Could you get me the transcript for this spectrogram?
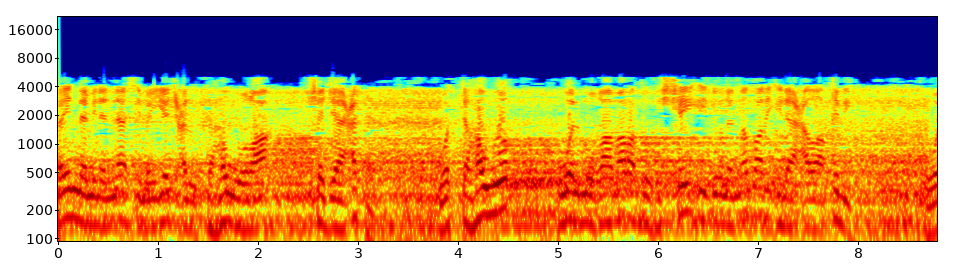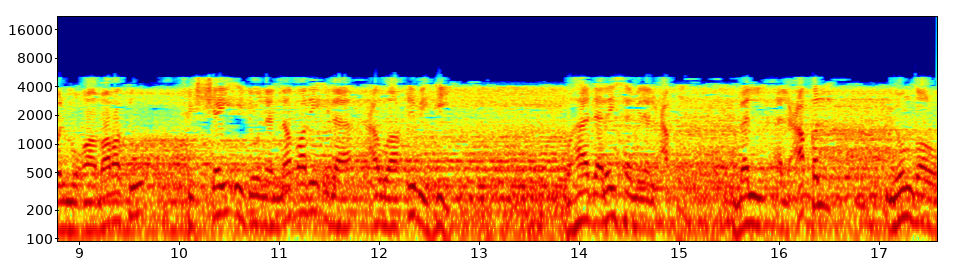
فإن من الناس من يجعل التهور شجاعة والتهور هو المغامرة في الشيء دون النظر إلى عواقبه هو المغامرة في الشيء دون النظر إلى عواقبه. وهذا ليس من العقل بل العقل ينظر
